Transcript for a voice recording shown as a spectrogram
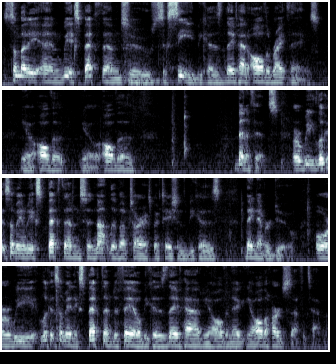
somebody and we expect them to succeed because they've had all the right things, you know, all the, you know, all the benefits, or we look at somebody and we expect them to not live up to our expectations because they never do. Or we look at somebody and expect them to fail because they've had, you know, all the neg- you know, all the hard stuff that's happened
